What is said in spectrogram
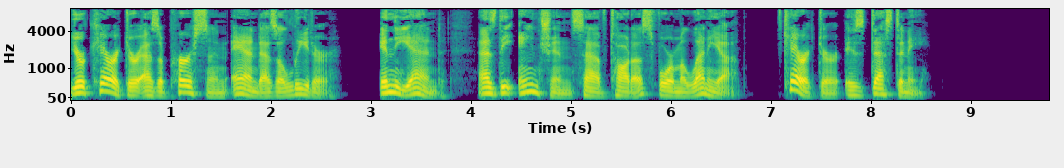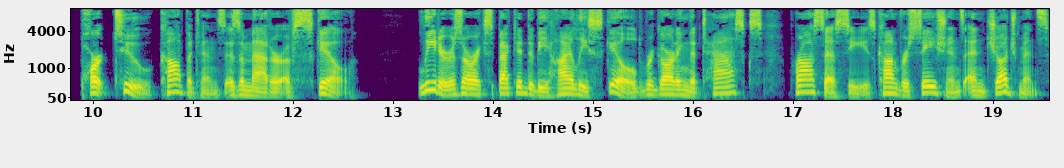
your character as a person and as a leader. In the end, as the ancients have taught us for millennia, character is destiny. Part 2 Competence is a matter of skill. Leaders are expected to be highly skilled regarding the tasks, processes, conversations, and judgments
